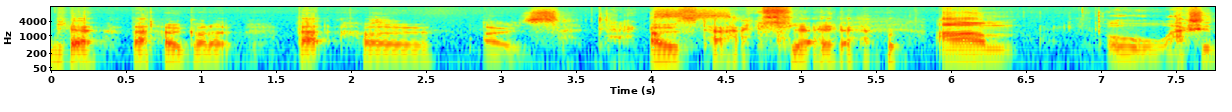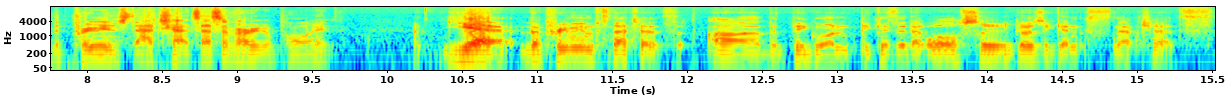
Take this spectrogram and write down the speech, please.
Yeah, that ho got it. That ho. O's tax. owes tax. Yeah, yeah. Um. Oh, actually, the premium Snapchats. That's a very good point. Yeah, the premium Snapchats are the big one because it also goes against Snapchat's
